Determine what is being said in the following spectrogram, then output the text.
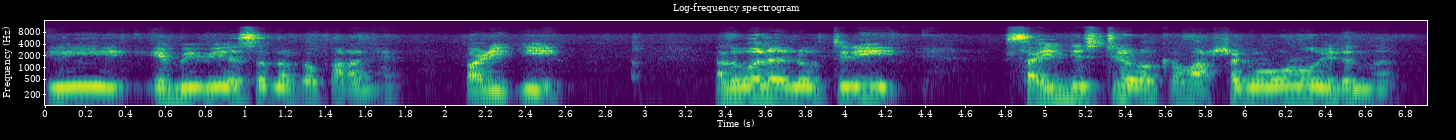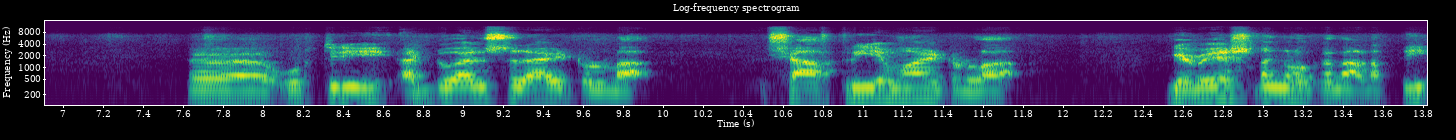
ഈ എം ബി ബി എസ് എന്നൊക്കെ പറഞ്ഞ് പഠിക്കുകയും അതുപോലെ തന്നെ ഒത്തിരി സയന്റിസ്റ്റുകളൊക്കെ വർഷങ്ങളോളം ഇരുന്ന് ഒത്തിരി അഡ്വാൻസ്ഡ് ആയിട്ടുള്ള ശാസ്ത്രീയമായിട്ടുള്ള ഗവേഷണങ്ങളൊക്കെ നടത്തി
